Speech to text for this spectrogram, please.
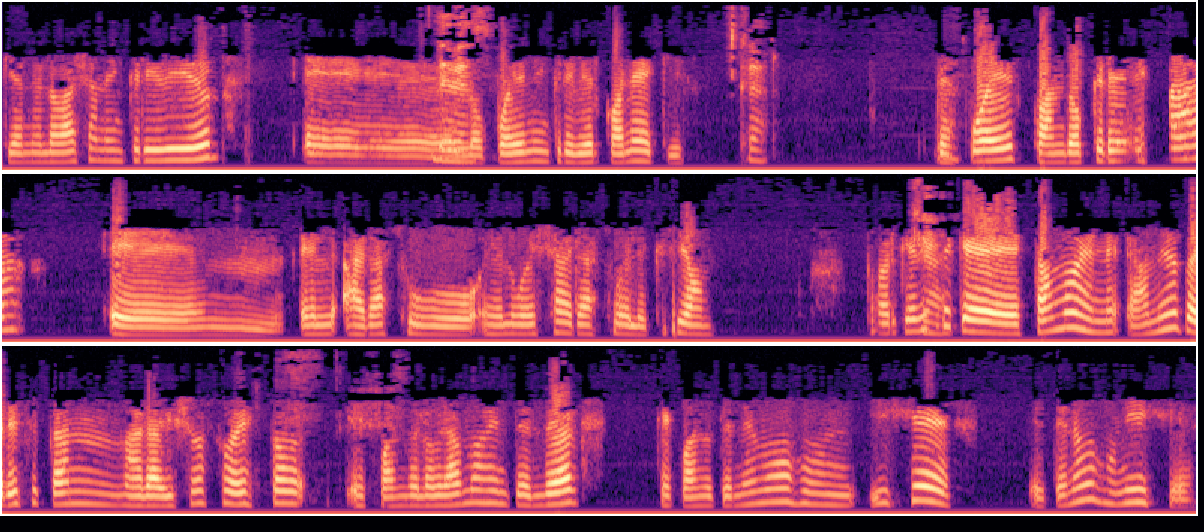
quienes lo vayan a inscribir eh, lo pueden inscribir con X. Claro. Después, cuando crezca, eh, él hará su, él o ella hará su elección. Porque Claro. dice que estamos en, a mí me parece tan maravilloso esto, eh, cuando logramos entender que cuando tenemos un hijo, tenemos un hijo,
